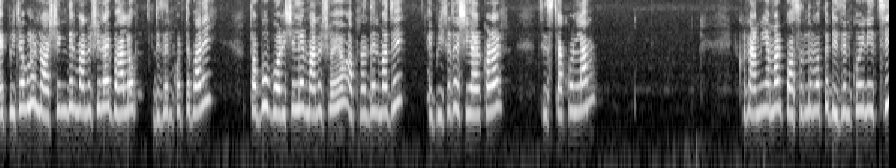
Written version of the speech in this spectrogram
এই পিঠাগুলো নরসিংদের মানুষেরাই ভালো ডিজাইন করতে পারে। তবু বরিশালের মানুষ হয়েও আপনাদের মাঝে এই পিঠাটা শেয়ার করার চেষ্টা করলাম। এখন আমি আমার পছন্দ মতো ডিজাইন করে নিচ্ছি।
